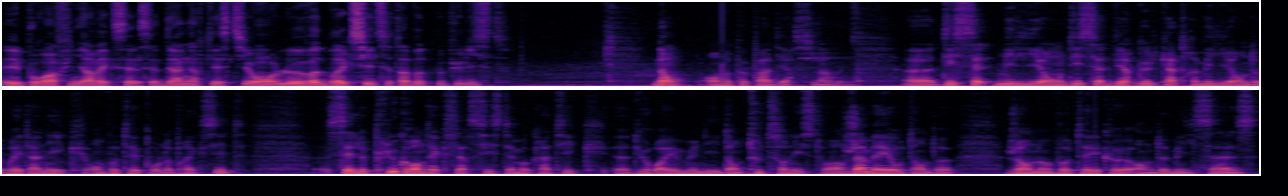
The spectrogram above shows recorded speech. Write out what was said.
et pour en finir avec cette, dernière question, le vote Brexit, c'est un vote populiste? Non, on ne peut pas dire cela. 17 ah euh, millions, 17,4 millions de Britanniques ont voté pour le Brexit. C'est le plus grand exercice démocratique euh, du Royaume-Uni dans toute son histoire. Jamais autant de gens n'ont voté qu'en 2016.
